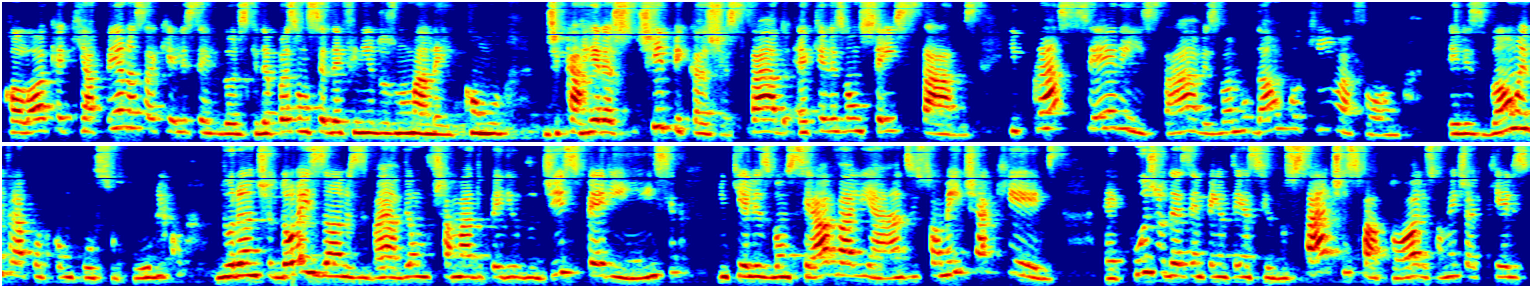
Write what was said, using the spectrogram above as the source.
coloca que apenas aqueles servidores que depois vão ser definidos numa lei como de carreiras típicas de Estado é que eles vão ser estáveis. E para serem estáveis, vai mudar um pouquinho a forma. Eles vão entrar por concurso público, durante dois anos vai haver um chamado período de experiência, em que eles vão ser avaliados, e somente aqueles é, cujo desempenho tenha sido satisfatório, somente aqueles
